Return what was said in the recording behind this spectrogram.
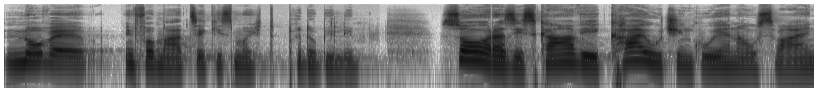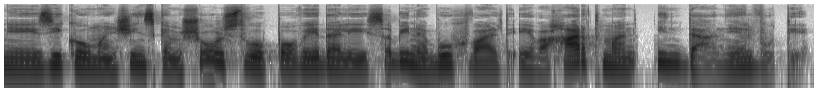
nove informacije, ki smo jih pridobili. So raziskavi, kaj učinkuje na usvajanje jezikov v manjšinskem šolstvu, povedali Sabine Buhwald, Eva Hartmann in Daniel Vuti.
